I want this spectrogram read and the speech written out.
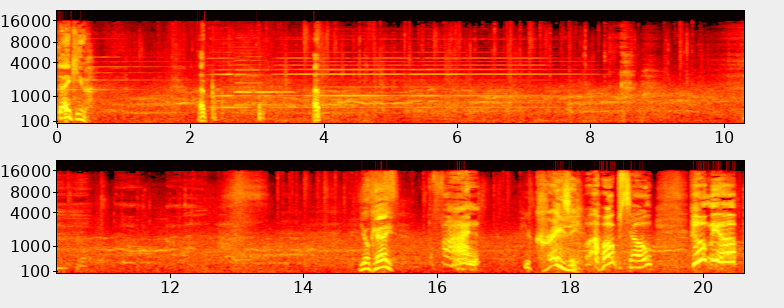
Thank you. I... I... You okay? Fine. You're crazy. I hope so. Help me up.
